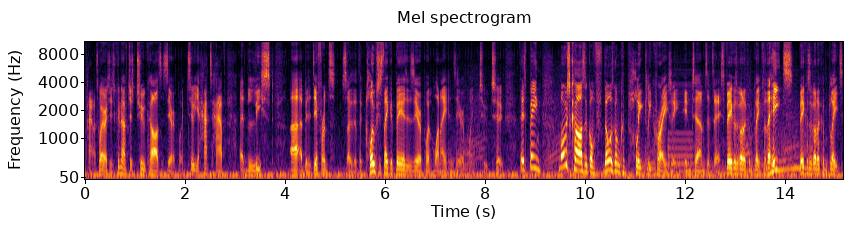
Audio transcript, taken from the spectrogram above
power to weight ratios. You couldn't have just two cars at 0.2. You had to have at least uh, a bit of difference so that the closest they could be is at 0.18 and 0.22. There's been, most cars have gone, no one's gone completely crazy in terms of this. Vehicles have got to complete, for the heats, vehicles have got to complete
